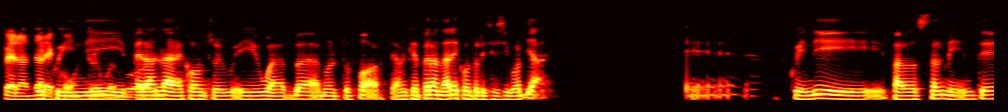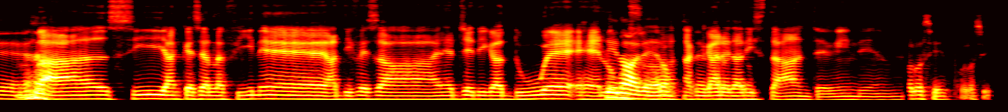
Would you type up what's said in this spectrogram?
per andare contro quindi Web per Warrior. andare contro i, i web è molto forte, anche per andare contro gli stessi guardiani. E quindi paradossalmente Ma sì, anche se alla fine a difesa energetica 2 eh, lo Sì, no, vero, attaccare vero, da distante, quindi quello sì, quello sì,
